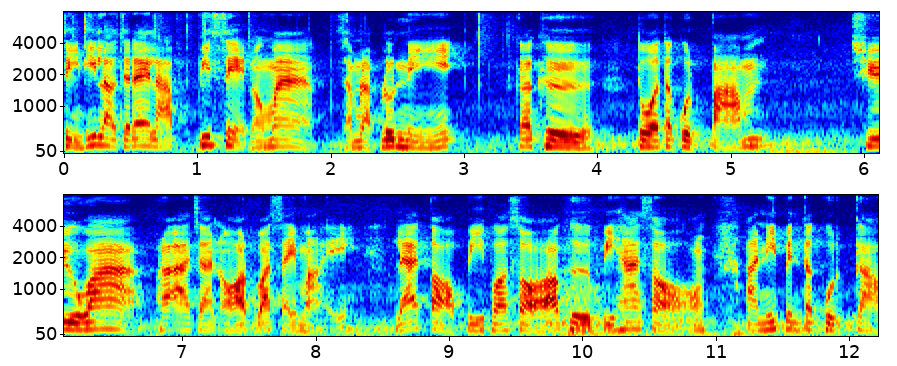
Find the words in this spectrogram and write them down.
สิ่งที่เราจะได้รับพิเศษมาก ๆสำหรับรุ่นนี้ ก็คือตัวตะกุดปั๊มชื่อว่าพระอาจารย์ออสวัดไซไหม และต่อปีพศก็คือปี 52 อันนี้เป็นตะกุดเก่า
